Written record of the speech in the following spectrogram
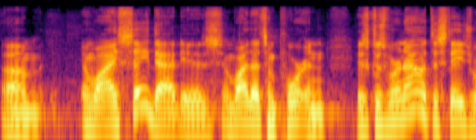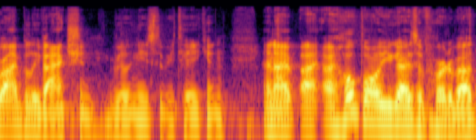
Um, and why I say that is, and why that's important, is because we're now at the stage where I believe action really needs to be taken. And I, I, I, hope all you guys have heard about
